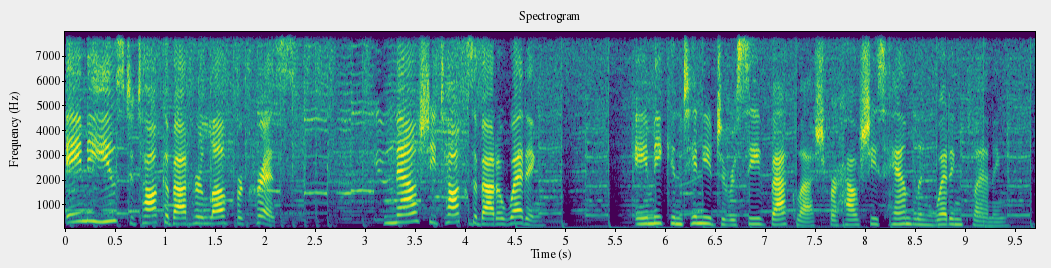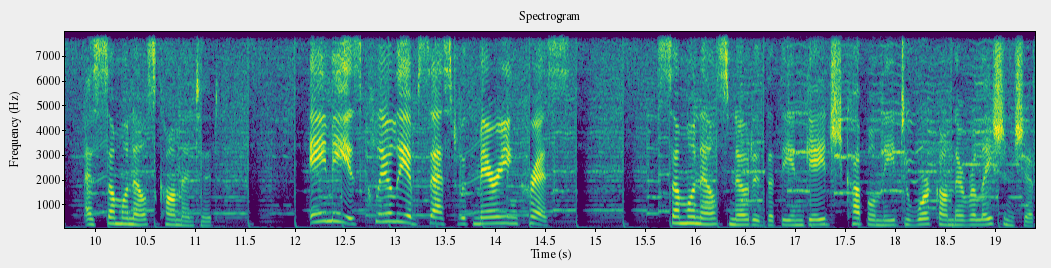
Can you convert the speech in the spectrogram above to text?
Amy used to talk about her love for Chris. Now she talks about a wedding. Amy continued to receive backlash for how she's handling wedding planning, as someone else commented. Amy is clearly obsessed with marrying Chris. Someone else noted that the engaged couple need to work on their relationship,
